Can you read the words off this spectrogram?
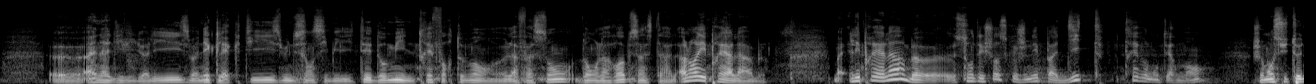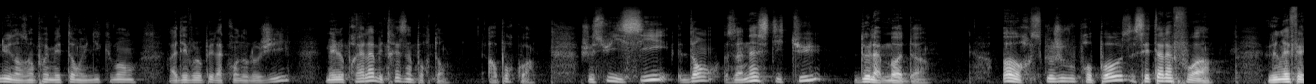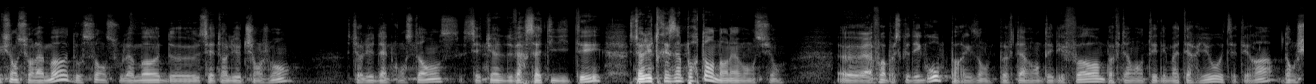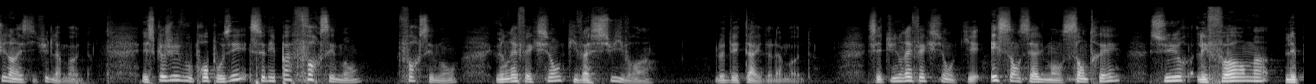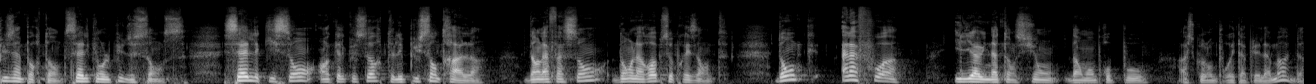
euh, un individualisme, un éclectisme, une sensibilité domine très fortement euh, la façon dont la robe s'installe. Alors les préalables. Bah, les préalables euh, sont des choses que je n'ai pas dites très volontairement. Je m'en suis tenu dans un premier temps uniquement à développer la chronologie, mais le préalable est très important. Alors pourquoi? Je suis ici dans un institut de la mode. Or, ce que je vous propose, c'est à la fois une réflexion sur la mode, au sens où la mode, euh, c'est un lieu de changement, c'est un lieu d'inconstance, c'est un lieu de versatilité, c'est un lieu très important dans l'invention. Euh, à la fois parce que des groupes, par exemple, peuvent inventer des formes, peuvent inventer des matériaux, etc. Donc je suis dans l'Institut de la mode. Et ce que je vais vous proposer, ce n'est pas forcément, forcément, une réflexion qui va suivre le détail de la mode. C'est une réflexion qui est essentiellement centrée sur les formes les plus importantes, celles qui ont le plus de sens, celles qui sont en quelque sorte les plus centrales dans la façon dont la robe se présente. Donc, à la fois, il y a une attention dans mon propos à ce que l'on pourrait appeler la mode,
